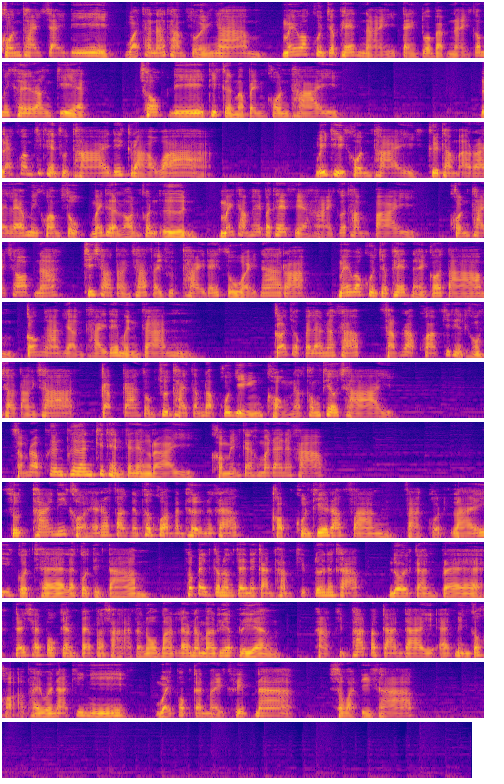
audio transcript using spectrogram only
คนไทยใจดี วัฒนธรรมสวยงาม ไม่ว่าคุณจะเพศไหนแต่งตัวแบบไหนก็ไม่เคยรังเกียจ โชคดีที่เกิดมาเป็นคนไทย และความคิดเห็นสุดท้ายได้กล่าวว่า วิถีคนไทยคือทำอะไรแล้วมีความสุขไม่เดือดร้อนคนอื่น ไม่ทำให้ประเทศเสียหายก็ทำไป คนไทยชอบนะ ที่ชาวต่างชาติใส่ชุดไทยได้สวยน่ารัก ไม่ว่าคุณจะเพศไหนก็ตาม ก็งามอย่างไทยได้เหมือนกัน ก็จบไปแล้วนะครับสำหรับความคิดเห็นของชาวต่างชาติ กับการสวมชุดไทยสำหรับผู้หญิงของนักท่องเที่ยวชายสำหรับเพื่อนๆคิดเห็นกันอย่างไร คอมเมนต์กันเข้ามาได้นะครับ สุดท้ายนี้ขอให้รับฟังกันเพื่อความบันเทิงนะครับ ขอบคุณที่รับฟัง ฝากกดไลค์ กดแชร์ และกดติดตาม เพื่อเป็นกำลังใจในการทำคลิปด้วยนะครับ โดยการแปลได้ใช้โปรแกรมแปลภาษาอัตโนมัติแล้วนำมาเรียบเรียง หากผิดพลาดประการใดแอดมินก็ขออภัยไว้ณที่นี้ ไว้พบกันใหม่คลิปหน้า สวัสดีครับ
